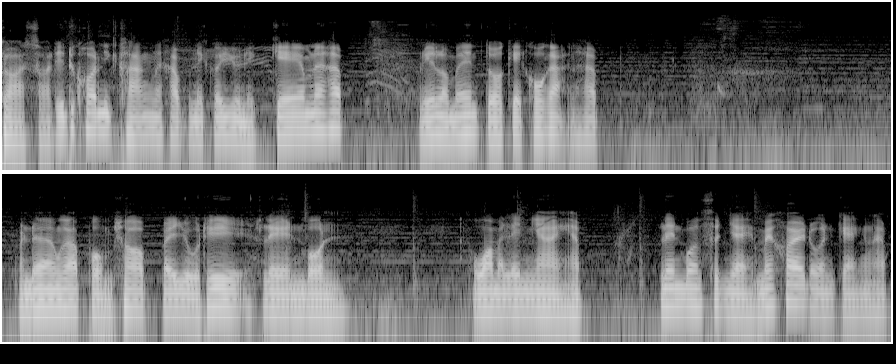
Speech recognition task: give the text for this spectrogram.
ก็สวัสดีทุกคนอีกครั้งนะครับวันนี้ก็อยู่ในเกมนะครับ วันนี้เราไม่เล่นตัวเกตโคกะนะครับ เหมือนเดิมครับ ผมชอบไปอยู่ที่เลนบน เพราะว่ามันเล่นง่ายครับ เลนบนส่วนใหญ่ไม่ค่อยโดนแกงนะครับ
